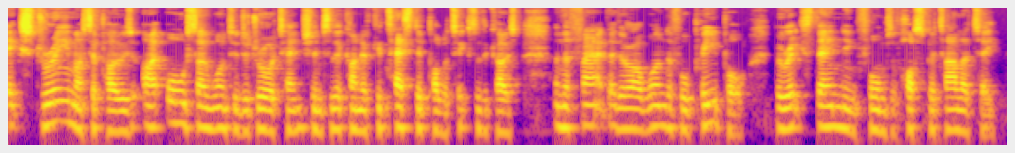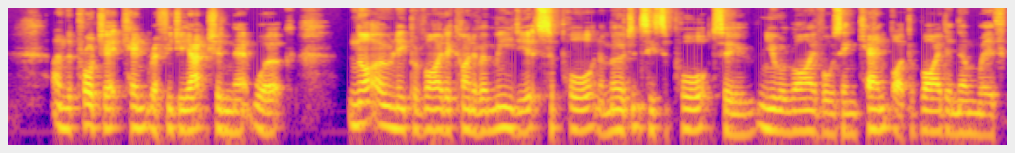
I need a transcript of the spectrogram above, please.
extreme, I suppose, I also wanted to draw attention to the kind of contested politics of the coast and the fact that there are wonderful people who are extending forms of hospitality. And the Project Kent Refugee Action Network not only provide a kind of immediate support and emergency support to new arrivals in Kent by providing them with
